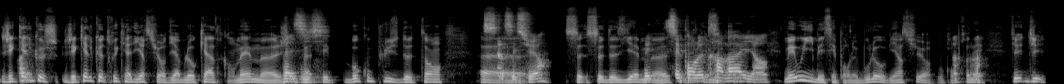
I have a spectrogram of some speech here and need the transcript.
J'ai quelques, trucs à dire sur Diablo 4 quand même. Euh, j'ai passé beaucoup plus de temps. Euh, Ça c'est sûr. Ce, deuxième. Euh, c'est pour le travail. Hein. Mais oui, mais c'est pour le boulot, bien sûr. Vous comprenez. tu, tu,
